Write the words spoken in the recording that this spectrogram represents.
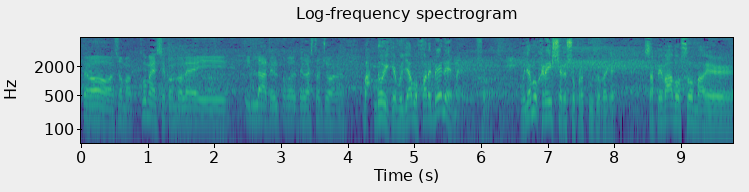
però insomma com'è secondo lei il là del, della stagione? Ma noi che vogliamo fare bene, beh, insomma, vogliamo crescere soprattutto perché sapevamo insomma eh,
